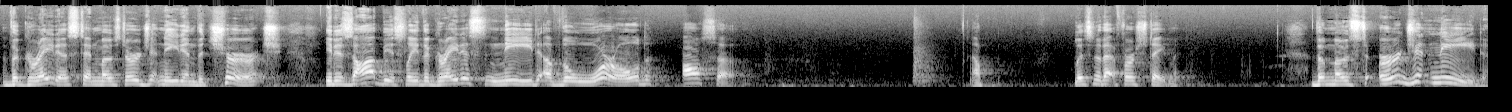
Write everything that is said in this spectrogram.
the greatest and most urgent need in the church, it is obviously the greatest need of the world also. Now, listen to that first statement. The most urgent need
